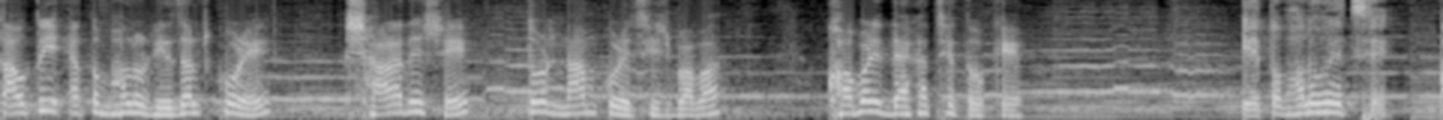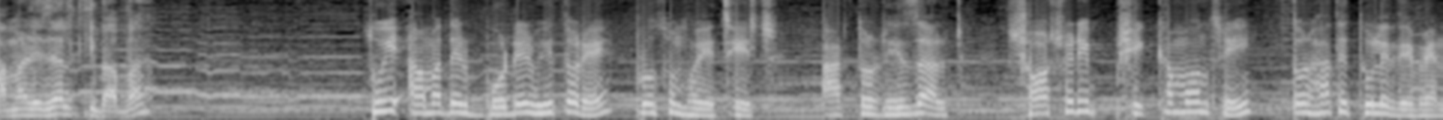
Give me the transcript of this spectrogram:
তাও তুই এত ভালো রেজাল্ট করে সারা দেশে তোর নাম করেছিস বাবা। খবরে দেখাচ্ছে তোকে। এ তো ভালো হয়েছে। আমার রেজাল্ট কি বাবা? তুই আমাদের বোর্ডের ভিতরে প্রথম হয়েছিস। আর তোর রেজাল্ট সরাসরি শিক্ষামন্ত্রী তোর হাতে তুলে দেবেন।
